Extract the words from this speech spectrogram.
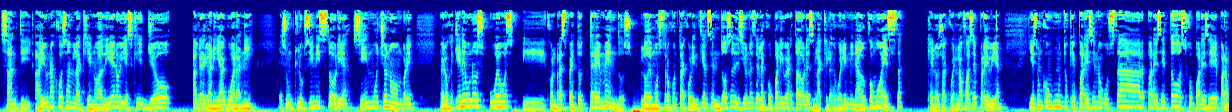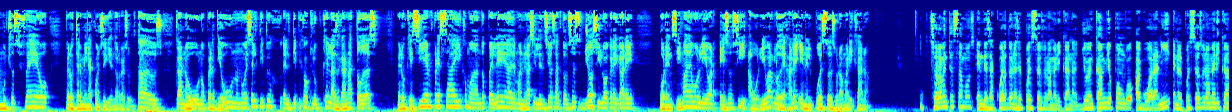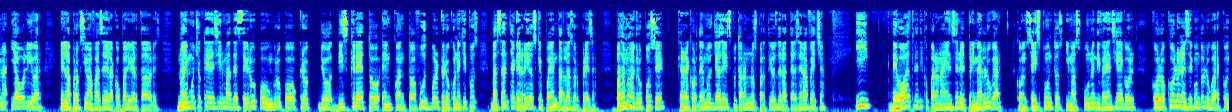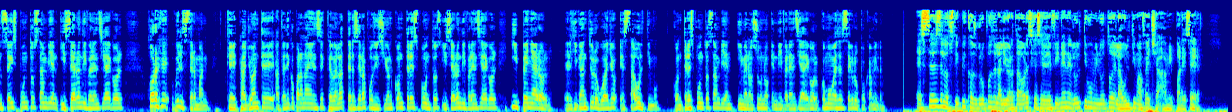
Santi, hay una cosa en la que no adhiero y es que yo agregaría Guaraní. Es un club sin historia, sin mucho nombre, pero que tiene unos huevos y con respeto tremendos. Lo demostró contra Corinthians en dos ediciones de la Copa Libertadores en la que lo dejó eliminado como esta, que lo sacó en la fase previa. Y es un conjunto que parece no gustar, parece tosco, parece para muchos feo, pero termina consiguiendo resultados. Ganó uno, perdió uno. No es el típico, el típico club que las gana todas, pero que siempre está ahí como dando pelea de manera silenciosa. Entonces yo sí lo agregaré por encima de Bolívar, eso sí, a Bolívar lo dejaré en el puesto de Suramericana. Solamente estamos en desacuerdo en ese puesto de Suramericana. Yo en cambio pongo a Guaraní en el puesto de Suramericana y a Bolívar en la próxima fase de la Copa Libertadores. No hay mucho que decir más de este grupo, un grupo creo yo discreto en cuanto a fútbol, pero con equipos bastante aguerridos que pueden dar la sorpresa. Pasamos al grupo C, que recordemos ya se disputaron los partidos de la tercera fecha y dejó a Atlético Paranaense en el primer lugar con 6 puntos y más 1 en diferencia de gol, Colo en el segundo lugar con 6 puntos también y 0 en diferencia de gol, Jorge Wilstermann, que cayó ante Atlético Paranaense, quedó en la tercera posición con 3 puntos y 0 en diferencia de gol, y Peñarol, el gigante uruguayo, está último, con 3 puntos también y menos 1 en diferencia de gol. ¿Cómo ves este grupo, Camilo? Este es de los típicos grupos de la Libertadores que se define en el último minuto de la última fecha, a mi parecer.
